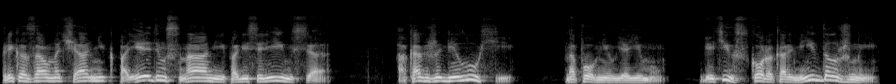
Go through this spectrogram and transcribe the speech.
приказал начальник. "Поедем с нами, повеселимся". "А как же белухи?" напомнил я ему. "Ведь их скоро кормить должны".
